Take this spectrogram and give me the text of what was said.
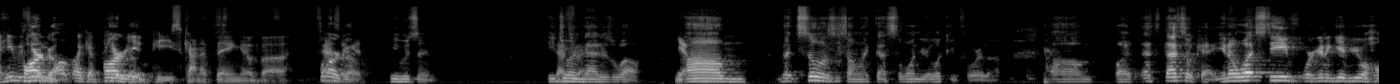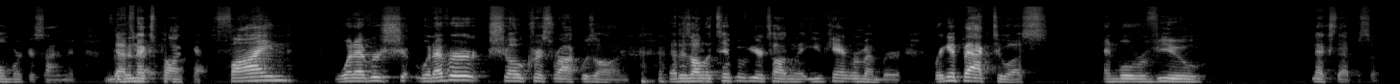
He was Fargo, in like a period Fargo. piece kind of thing of uh, Fargo. Like a, he was in. He joined right. that as well. Yeah. Um, that still doesn't sound like that's the one you're looking for, though. Um, but that's that's okay. You know what, Steve? We're gonna give you a homework assignment for that's the next right. podcast. Find whatever sh- whatever show Chris Rock was on that is on the tip of your tongue that you can't remember, bring it back to us, and we'll review next episode.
